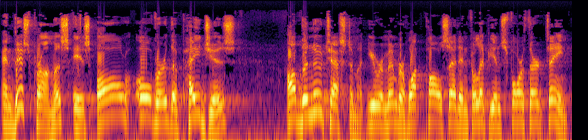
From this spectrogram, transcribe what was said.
And this promise is all over the pages of the New Testament. You remember what Paul said in Philippians 4:13,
